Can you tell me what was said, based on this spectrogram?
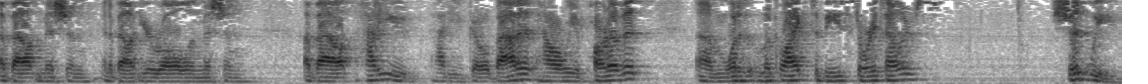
about mission and about your role in mission, about how do you how do you go about it? How are we a part of it? Um, what does it look like to be storytellers? Should we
